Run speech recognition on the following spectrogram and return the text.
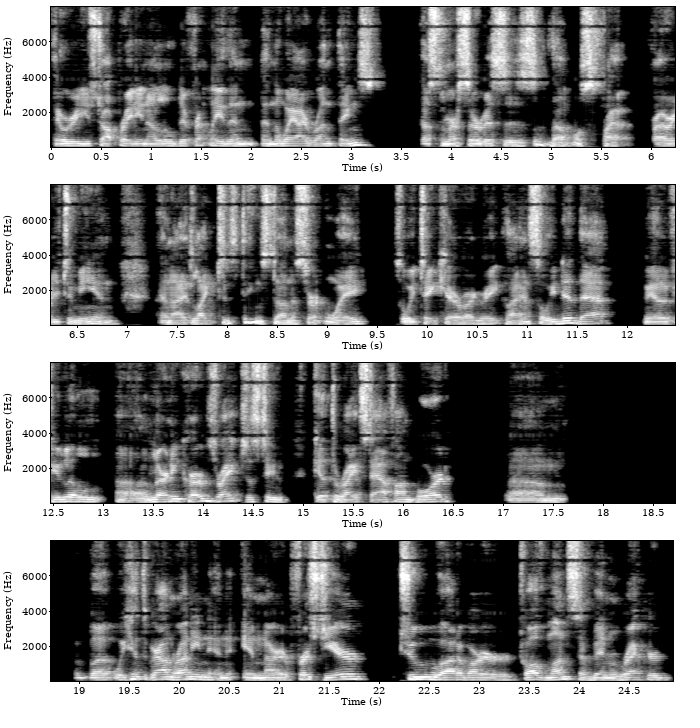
they were used to operating a little differently than than the way I run things. Customer service is the most priority to me, and and I'd like to things done a certain way. So we take care of our great clients. So we did that. We had a few little uh, learning curves, right, just to get the right staff on board. Um, but we hit the ground running in, in our first year. Two out of our 12 months have been record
